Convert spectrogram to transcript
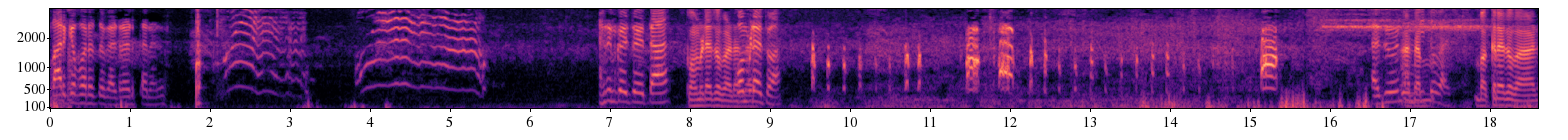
बारक्या पोराचो गाड रडताना. अजून खंयचो येता कोंबड्याचो गाडा कोंबड्याचो. हा. अजून आता कोंबडीचो गाड बकऱ्याचो गाड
